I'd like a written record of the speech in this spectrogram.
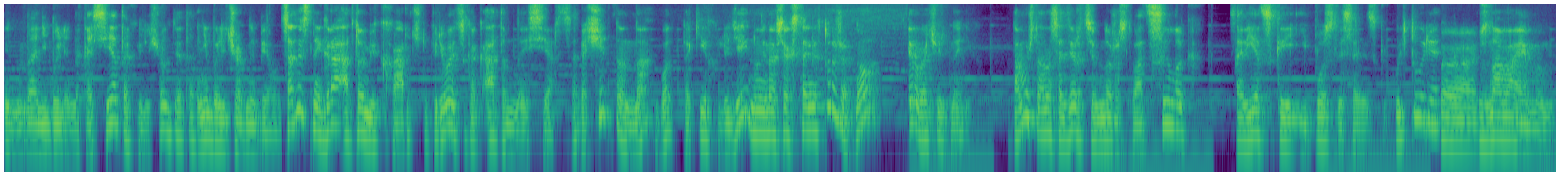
они были на кассетах или еще где-то, они были черно-белые. Соответственно, игра Atomic Heart, что переводится как «Атомное сердце», рассчитана на вот таких людей, ну и на всех остальных тоже, но в первую очередь на них. Потому что она содержит множество отсылок советской и послесоветской культуре, к узнаваемым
